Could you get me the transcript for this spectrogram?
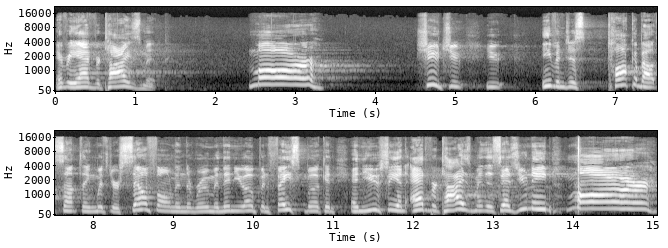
Every advertisement, more! Shoot, you, you even just talk about something with your cell phone in the room and then you open Facebook and, and you see an advertisement that says you need more.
